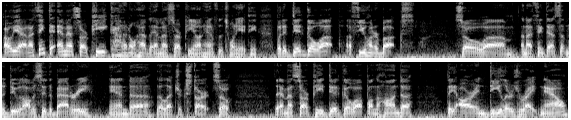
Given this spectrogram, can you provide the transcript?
oh yeah, and I think the MSRP. God, I don't have the MSRP on hand for the 2018, but it did go up a few hundred bucks. So, um, and I think that's something to do with obviously the battery and uh, the electric start. So, the MSRP did go up on the Honda. They are in dealers right now.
